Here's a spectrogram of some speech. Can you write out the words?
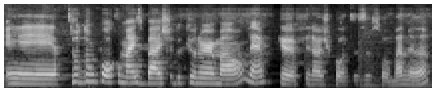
É, tudo um pouco mais baixo do que o normal, né? Porque afinal de contas eu sou uma anã.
